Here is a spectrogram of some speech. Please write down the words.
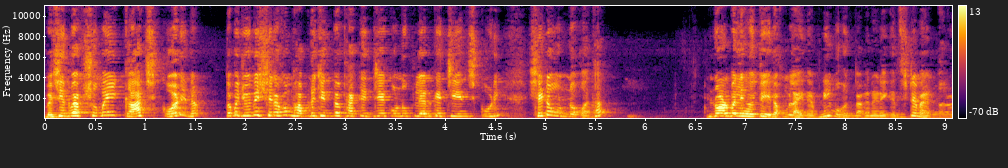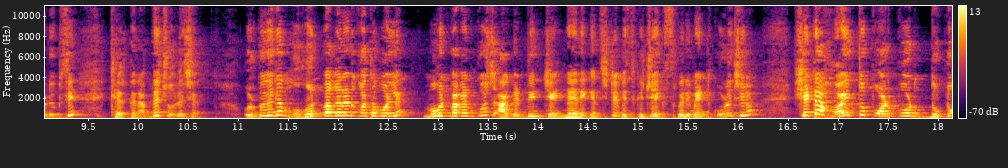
বেশিরভাগ সময় কাজ করে না, তবে যদি সেরকম ভাবনা চিন্তা থাকে যে কোনো প্লেয়ারকে চেঞ্জ করি, সেটা অন্য কথা। নর্মালি হয়তো এরকম লাইন আপনি মোহনবাগানের এগেনস্টে ব্যাঙ্গালোর এফসি খেলতে নামতে চলেছে। উল্টো দিকে মোহনবাগানের কথা বললে, মোহনবাগান কোচ আগের দিন চেন্নাইয়ের এগেনস্টে বেশ কিছু এক্সপেরিমেন্ট করেছিল। সেটা হয়তো পরপর দুটো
